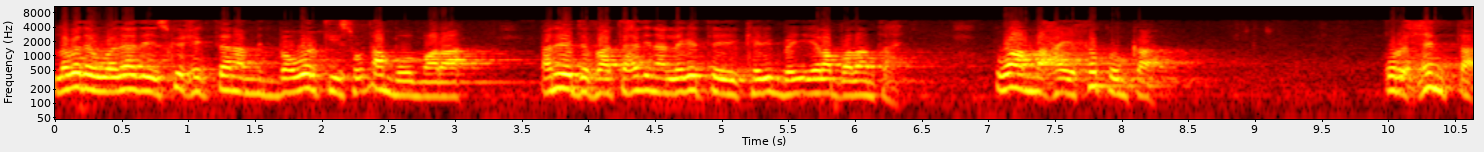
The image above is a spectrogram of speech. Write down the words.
Labada wadaadee isku xigtana midba warkiisu dhan buu maraa. Aniga de inaan laga tegi karin bay ila badan tahay. Waa maxay xukunka qurxinta?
